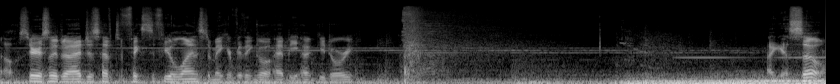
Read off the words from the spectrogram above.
Oh, seriously, do I just have to fix the fuel lines to make everything go happy hunky-dory? I guess so.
